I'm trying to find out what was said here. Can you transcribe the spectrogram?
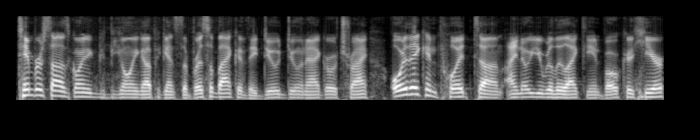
Timbersaw is going to be going up against the Bristleback if they do do an aggro try. Or they can put, um, I know you really like the Invoker here,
